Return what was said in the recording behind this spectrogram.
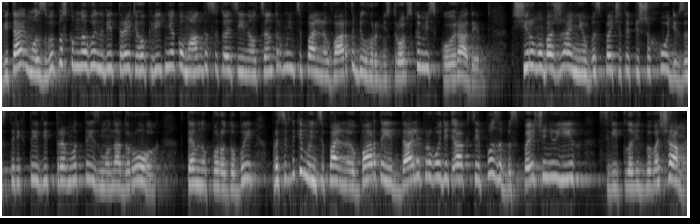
Вітаємо з випуском новин від 3 квітня. Команда ситуаційного центру муніципальної варти Білгородністровської міської ради. В щирому бажанні убезпечити пішоходів, застерігти від травматизму на дорогах в темну пору доби. Працівники муніципальної варти і далі проводять акції по забезпеченню їх світловідбивачами.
